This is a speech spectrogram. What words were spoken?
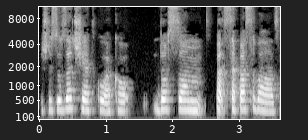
že zo začiatku ako dosť som pa, sa pasovala s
